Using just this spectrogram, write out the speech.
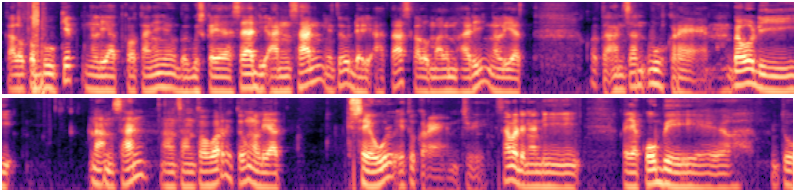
kalau ke bukit ngelihat kotanya ya bagus kayak saya di Ansan itu dari atas kalau malam hari ngelihat kota Ansan, uh keren. Atau di Namsan, Namsan Tower itu ngelihat Seoul itu keren cuy. Sama dengan di kayak Kobe itu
